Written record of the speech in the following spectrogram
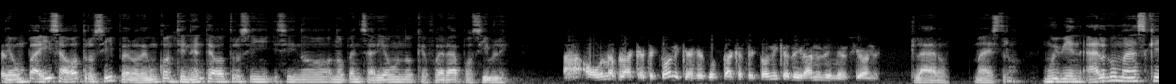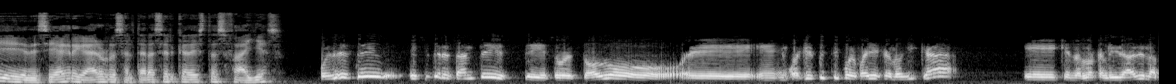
De un país a otro sí, pero de un continente a otro sí, sí no, no pensaría uno que fuera posible. Ah, o una placa tectónica, que son placas tectónicas de grandes dimensiones. Claro, maestro. Muy bien, ¿algo más que desea agregar o resaltar acerca de estas fallas? Pues este es interesante, este, sobre todo eh, en cualquier tipo de falla geológica, eh, que las localidades, la,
